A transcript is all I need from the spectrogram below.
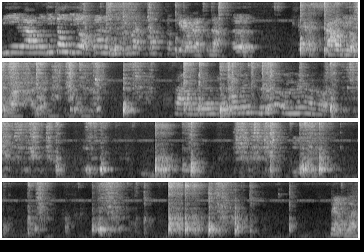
มีเราที่เจ้าเดียวบ้านในเมืองว่าถ้าถ้าแกอะไรขนาดเออแค่เจ้าเดียวมาอะไรสามเดือนหนูก็ไม่ซื้อมันไม่อร่อยไม่เอาวะ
